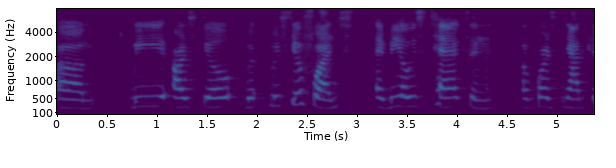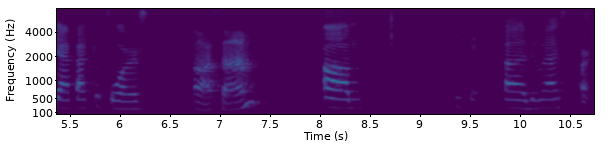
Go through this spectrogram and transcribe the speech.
Um, we are still we're, we're still friends, and we always text and of course Snapchat back and forth. Awesome. Um, okay. Uh, the last part.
